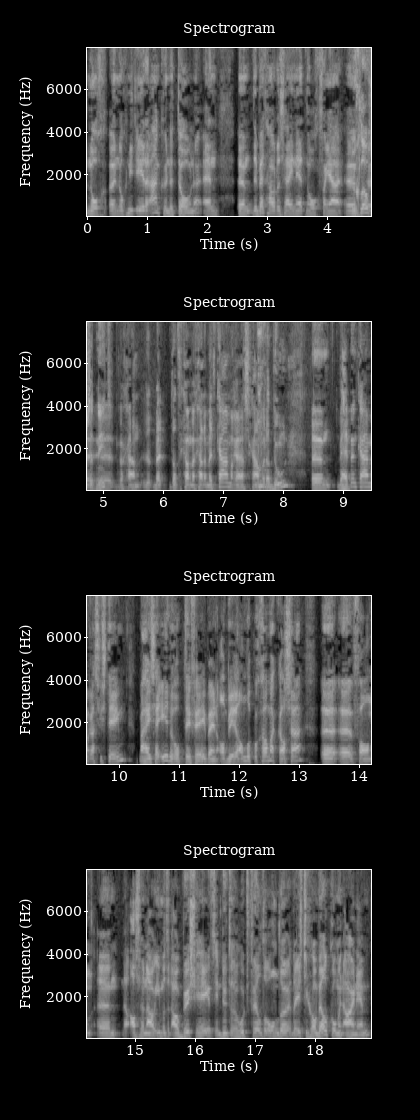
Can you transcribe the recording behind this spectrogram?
nog, eh, nog niet eerder aan kunnen tonen. En ehm, de wethouder zei net nog van ja... eh, U gelooft het niet? eh, we, gaan, dat, dat gaan, we gaan het met camera's gaan we dat doen. Ehm, we hebben een camerasysteem, maar hij zei eerder op tv bij een, al- weer een ander programma, Kassa, eh, van ehm, als er nou iemand een oud busje heeft en doet er een roetfilter onder, dan is die gewoon welkom in Arnhem.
